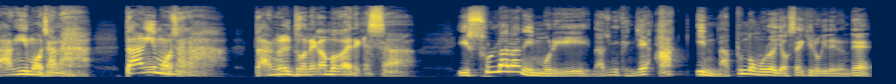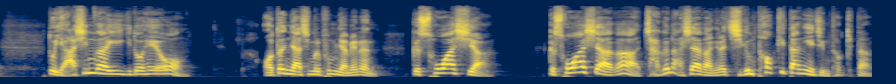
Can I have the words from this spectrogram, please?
땅이 모자라. 땅이 모자라. 땅을 더 내가 먹어야 되겠어. 이 술라라는 인물이 나중에 굉장히 악인, 나쁜 놈으로 역사에 기록이 되는데 또 야심가이기도 해요. 어떤 야심을 품냐면은 그 소아시아, 그 소아시아가 작은 아시아가 아니라 지금 터키 땅이에요, 지금 터키 땅.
